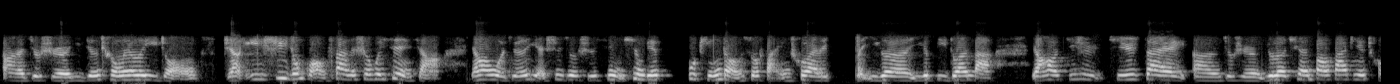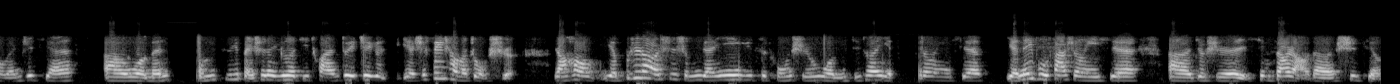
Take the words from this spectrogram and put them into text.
啊，就是已经成为了一种这样一是一种广泛的社会现象。然后我觉得也是就是性性别。不平等所反映出来的一个一个弊端吧。然后，其实其实，在嗯，就是娱乐圈爆发这些丑闻之前，呃，我们我们自己本身的娱乐集团对这个也是非常的重视。然后，也不知道是什么原因，与此同时，我们集团也发生一些，也内部发生一些呃，就是性骚扰的事情。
